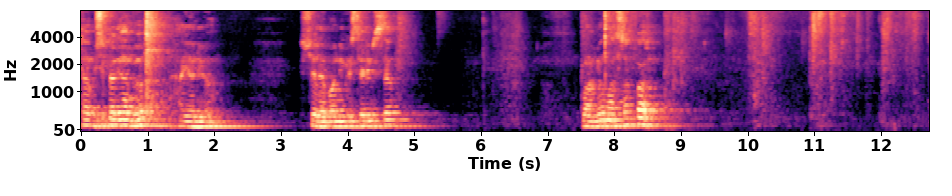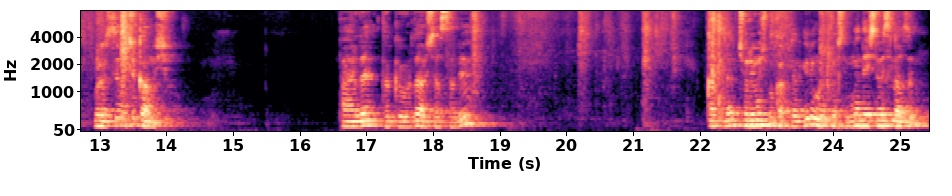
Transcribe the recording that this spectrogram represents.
tabi ışıklar yanmıyor. Yanıyor. Şöyle banyo göstereyim size. Banyo masraf var. Burası açık kalmış. Perde takıyor orada aşağı salıyor. Kapılar çürümüş bu kapılar görüyor musun arkadaşlar? Bunları değiştirmesi lazım.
